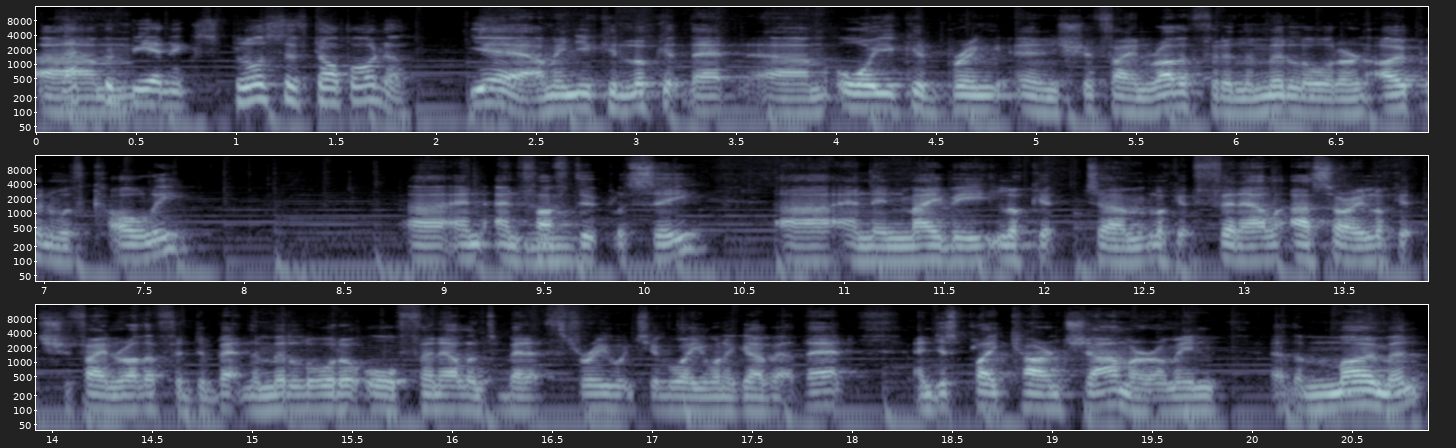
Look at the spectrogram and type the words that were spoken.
that Um, could be an explosive top order. Yeah, I mean, you could look at that, um, or you could bring in Sherfane Rutherford in the middle order and open with Kohli uh, and and Faf du Plessis, uh, and then maybe look at um, look at Finn Allen. Uh, sorry, look at Sherfane Rutherford to bat in the middle order, or Finn and to bat at three, whichever way you want to go about that, and just play Karn Sharma. I mean, at the moment,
